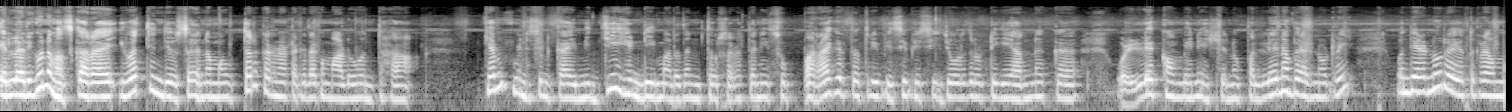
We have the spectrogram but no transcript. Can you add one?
ಎಲ್ಲರಿಗೂ ನಮಸ್ಕಾರ. ಇವತ್ತಿನ ದಿವಸ ನಮ್ಮ ಉತ್ತರ ಕರ್ನಾಟಕದಾಗ ಮಾಡುವಂತಹ ಕೆಂಪು ಮೆಣಸಿನ್ಕಾಯಿ ಮಿಜ್ಜಿ ಹಿಂಡಿ ಮಾಡೋದನ್ನು ತೋರ್ಸಕತ್ತೀನಿ. ಸೂಪರಾಗಿರ್ತೈತೆ ರೀ ಬಿಸಿ ಬಿಸಿ ಜೋಳದ ರೊಟ್ಟಿಗೆ ಅನ್ನಕ್ಕೆ ಒಳ್ಳೆ ಕಾಂಬಿನೇಷನು ಪಲ್ಯನ ಬ್ಯಾಡ ನೋಡ್ರಿ. ಒಂದು ಎರಡು ನೂರ ಐವತ್ತು ಗ್ರಾಮ್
